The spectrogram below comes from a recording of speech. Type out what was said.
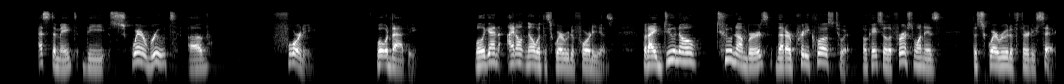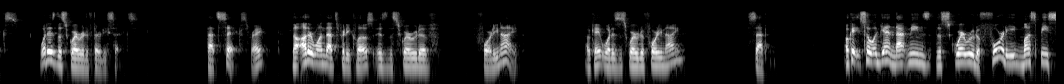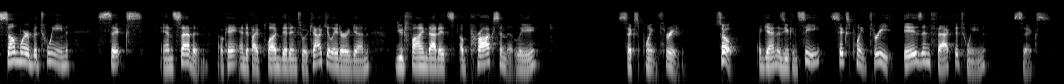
estimate the square root of 40? What would that be? Well, again, I don't know what the square root of 40 is, but I do know two numbers that are pretty close to it. Okay, so the first one is the square root of 36. What is the square root of 36? That's 6, right? The other one that's pretty close is the square root of 49. Okay, what is the square root of 49? 7. Okay, so again, that means the square root of 40 must be somewhere between 6 and 7. Okay, and if I plugged it into a calculator again, you'd find that it's approximately 6.3. So again, as you can see, 6.3 is in fact between 6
